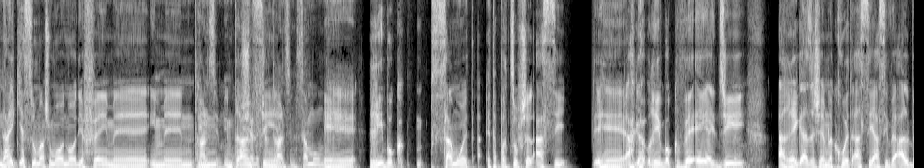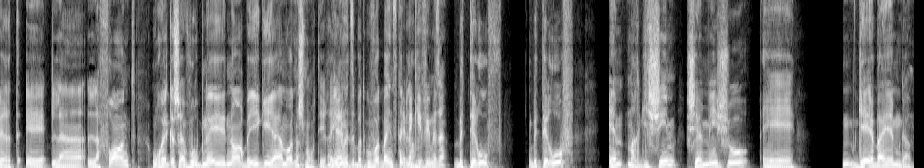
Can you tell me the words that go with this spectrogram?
נייקי עשו משהו מאוד מאוד יפה עם, אה, עם, אה, טרנסים. עם, עם טרנסים. טרנסים, שמו... אה, ריבוק שמו את, את הפרצוף של אסי, אה, אגב ריבוק ו-AIG, הרגע הזה שהם לקחו את אסי, אסי ואלברט אה, לפרונט, הוא רגע שעבור בני נוער באיגי היה מאוד משמעותי, ראינו את זה בתגובות הם באינסטגרם, מגיבים לזה? בטירוף, בטירוף, הם מרגישים שמישהו אה, גאה בהם גם,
